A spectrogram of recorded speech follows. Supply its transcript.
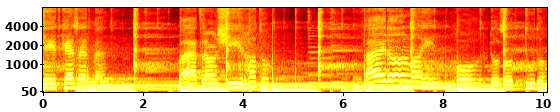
két kezedben Bátran sírhatok Fájdalmaim hordozott tudom.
